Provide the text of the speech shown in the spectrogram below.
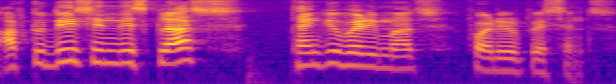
up to this in this class thank you very much for your patience.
